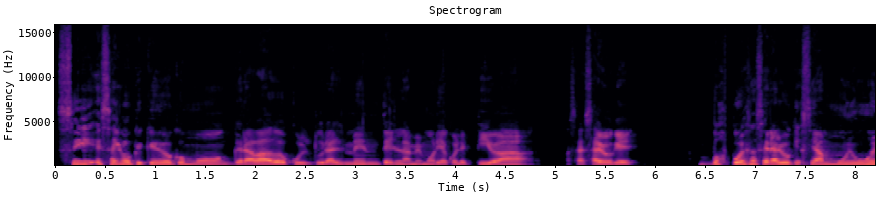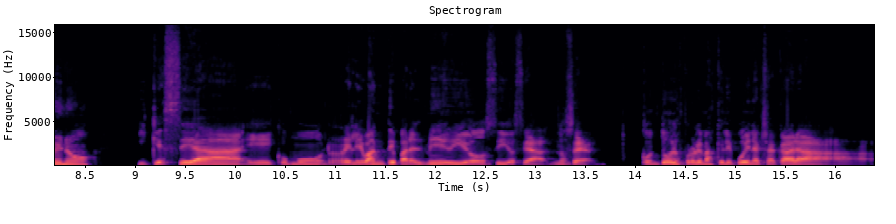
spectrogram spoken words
Sí, es algo que quedó como grabado culturalmente en la memoria colectiva. O sea, es algo que vos podés hacer algo que sea muy bueno y que sea eh, como relevante para el medio, ¿sí? O sea, no sé, con todos los problemas que le pueden achacar a...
